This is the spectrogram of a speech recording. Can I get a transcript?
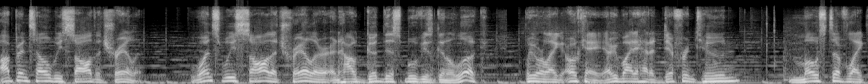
Up until we saw the trailer. Once we saw the trailer and how good this movie is gonna look, we were like, okay, everybody had a different tune. Most of like,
